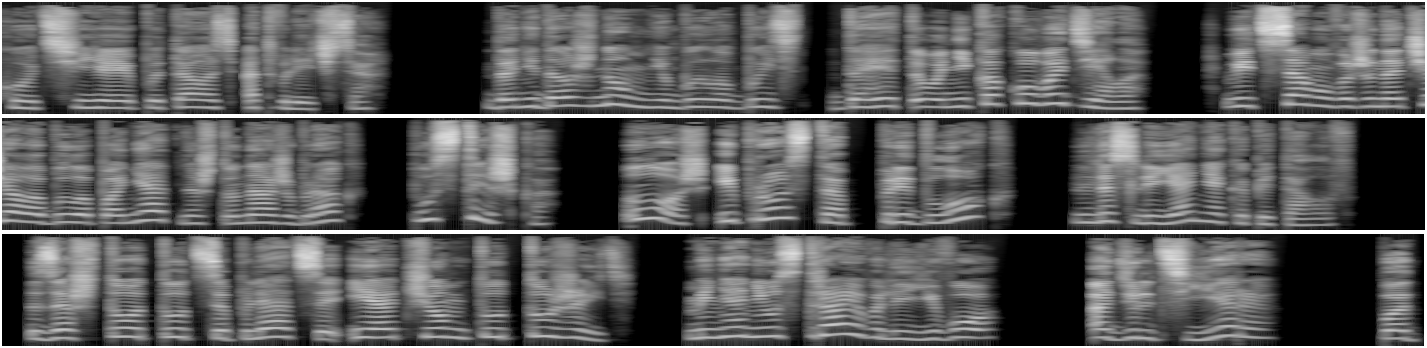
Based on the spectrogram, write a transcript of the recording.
хоть я и пыталась отвлечься. Да не должно мне было быть до этого никакого дела. Ведь с самого же начала было понятно, что наш брак — пустышка, ложь и просто предлог для слияния капиталов. За что тут цепляться и о чем тут тужить? Меня не устраивали его адюльтьеры под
